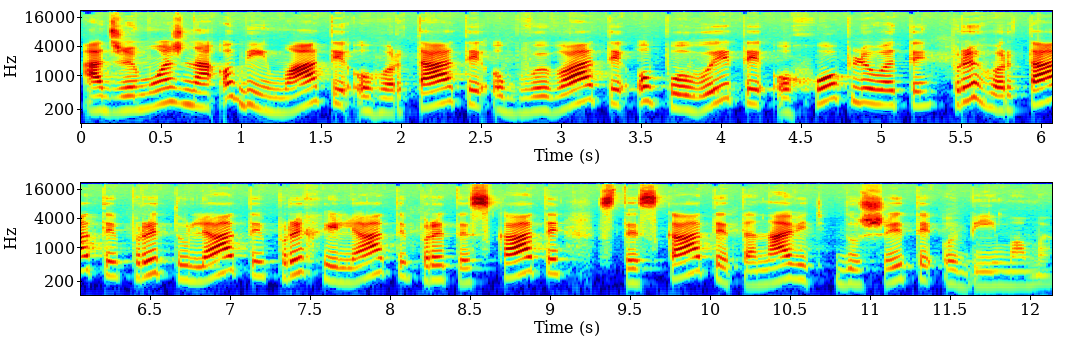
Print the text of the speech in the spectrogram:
Адже можна обіймати, огортати, обвивати, оповити, охоплювати, пригортати, притуляти, прихиляти, притискати, стискати та навіть душити обіймами.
